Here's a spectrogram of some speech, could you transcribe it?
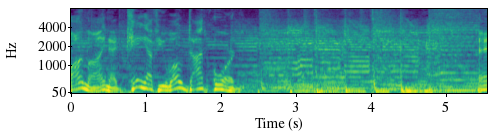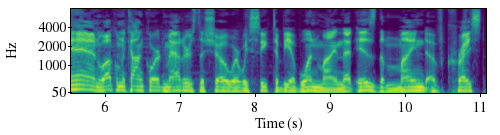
online at kfuo.org. And welcome to Concord Matters, the show where we seek to be of one mind. That is the mind of Christ.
